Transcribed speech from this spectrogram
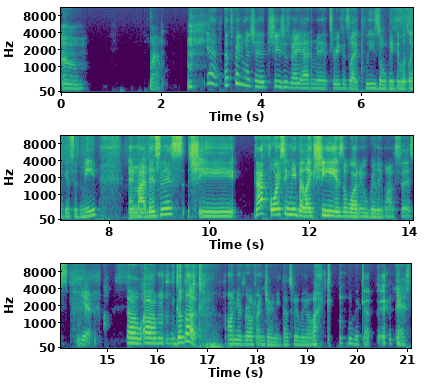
Um, wow yeah, that's pretty much it. She's just very adamant. Tariq is like, please don't make it look like this is me and mm-hmm. my business. She not forcing me, but like she is the one who really wants this. Yeah. So um good luck on your girlfriend journey. That's really all I, got there. That's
